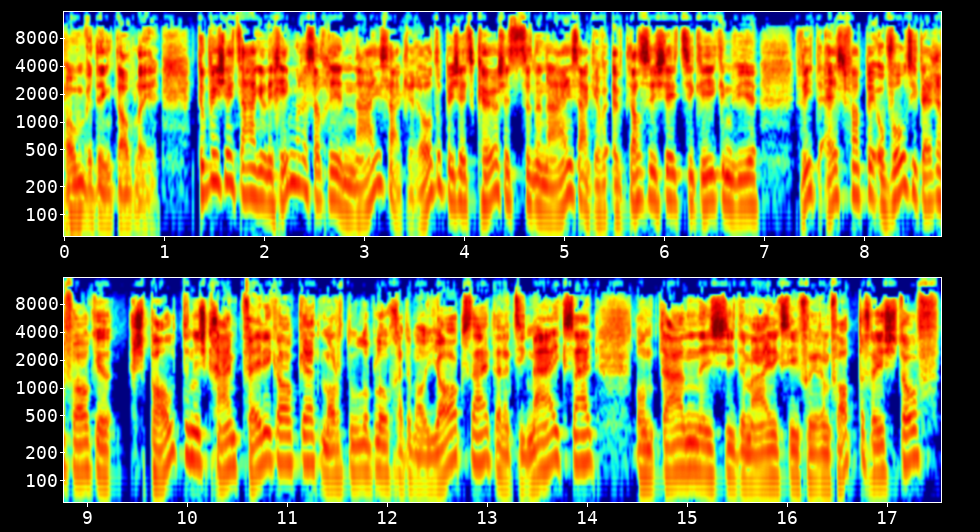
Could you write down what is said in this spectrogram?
Unbedingt ablehnen. Du bist jetzt eigentlich immer so ein bisschen ein Neinsager, oder? Du bist jetzt, gehörst jetzt zu den Neinsager. Das ist jetzt irgendwie wie die SVP, obwohl sie in dieser Frage gespalten ist, keine Empfehlung angegeben. Martula Bloch hat einmal Ja gesagt, dann hat sie Nein gesagt. Und dann ist sie der Meinung von ihrem Vater Christoph,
